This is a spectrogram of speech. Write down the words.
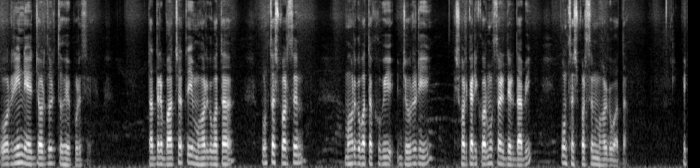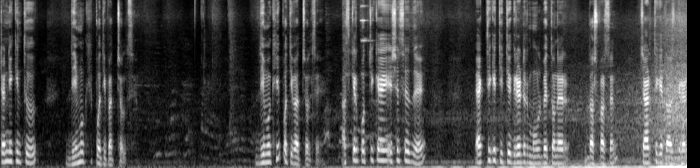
ও ঋণে জর্জরিত হয়ে পড়েছে। তাদের বাঁচাতে মহার্ঘ ভাতা পঞ্চাশ পার্সেন্ট মহার্ঘ ভাতা খুবই জরুরি। সরকারি কর্মচারীদের দাবি পঞ্চাশ পার্সেন্ট মহার্ঘ ভাতা। এটা নিয়ে কিন্তু দ্বিমুখী প্রতিবাদ চলছে। দ্বিমুখী প্রতিবাদ চলছে। আজকের পত্রিকায় এসেছে যে, এক থেকে তৃতীয় গ্রেডের মূল বেতনের দশ পার্সেন্ট চার থেকে দশ গ্রেড,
